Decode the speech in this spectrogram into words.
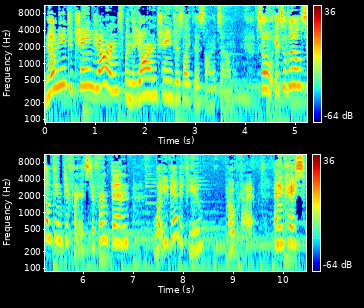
no need to change yarns when the yarn changes like this on its own. So it's a little something different. It's different than what you get if you overdye it. And in case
